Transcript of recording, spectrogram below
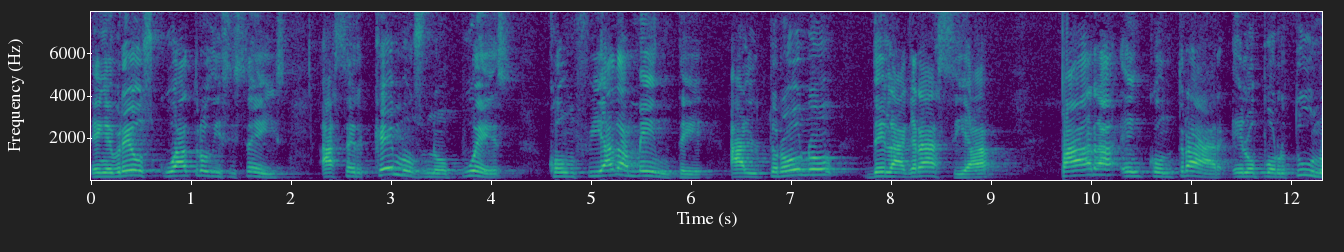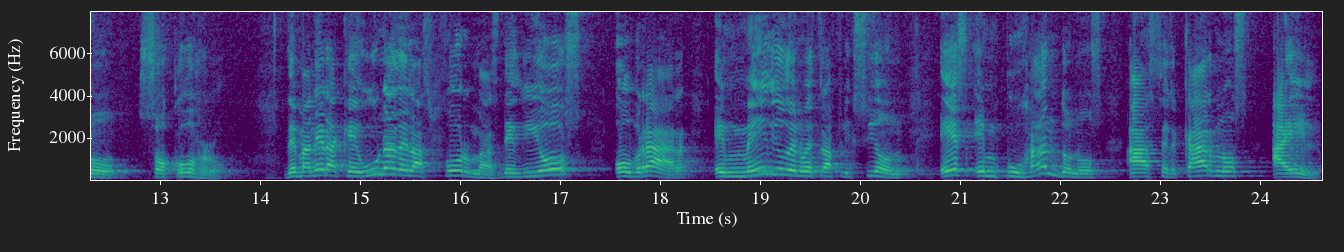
en Hebreos 4:16, acerquémonos pues confiadamente al trono de la gracia para encontrar el oportuno socorro. De manera que una de las formas de Dios obrar en medio de nuestra aflicción es empujándonos a acercarnos a Él.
